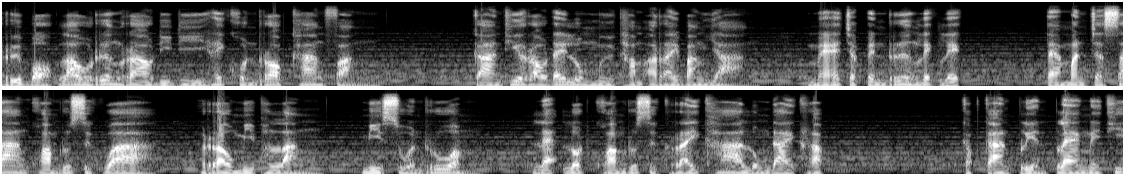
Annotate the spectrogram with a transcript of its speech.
หรือบอกเล่าเรื่องราวดีๆ ให้คนรอบข้างฟัง การที่เราได้ลงมือทำอะไรบางอย่าง แม้จะเป็นเรื่องเล็กๆ แต่มันจะสร้างความรู้สึกว่า เรามีพลังมีส่วนร่วม และลดความรู้สึกไร้ค่าลงได้ครับ กับการเปลี่ยนแปลงในที่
